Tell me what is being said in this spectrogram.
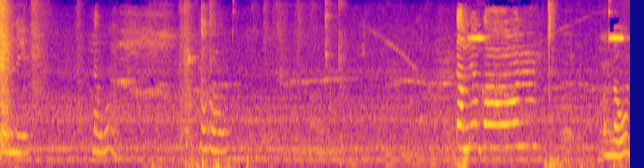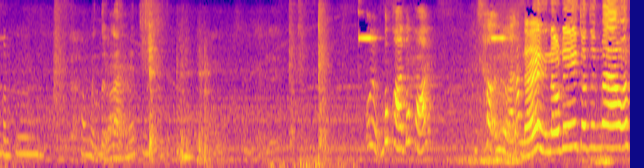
Lên đi lâu quá à. Cầm nha con. Con nấu con cứ không phải tự làm hết chứ ui bốc khói bốc khói sợ lửa lắm. Đấy thì nấu đi cho trứng vào. Á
